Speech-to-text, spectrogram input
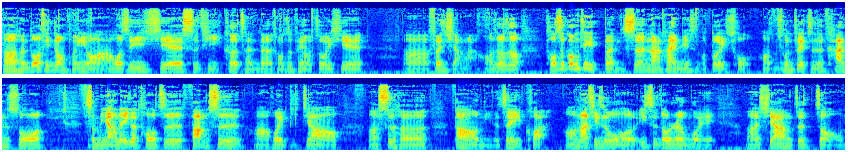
呃很多听众朋友啊，或是一些实体课程的投资朋友做一些呃分享啦。哦，就是说投资工具本身呢，它也没什么对错哦，纯粹只是看说什么样的一个投资方式啊会比较呃适合到你的这一块哦。那其实我一直都认为呃像这种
